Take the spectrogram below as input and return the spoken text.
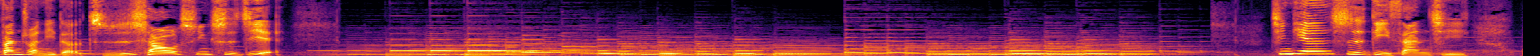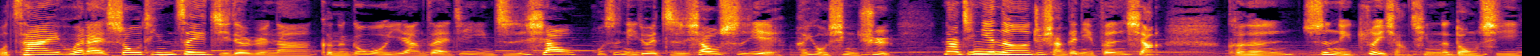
翻转你的直销新世界。今天是第三集，我猜会来收听这一集的人呢、可能跟我一样在经营直销，或是你对直销事业很有兴趣。那今天呢，就想跟你分享，可能是你最想听的东西，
